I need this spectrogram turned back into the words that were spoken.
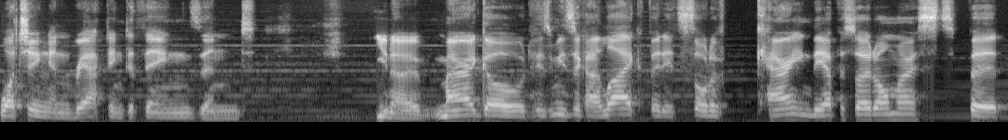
watching and reacting to things, and you know, Murray Gold, whose music I like, but it's sort of carrying the episode almost. But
